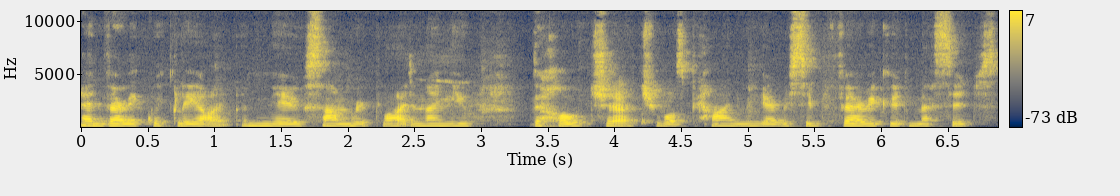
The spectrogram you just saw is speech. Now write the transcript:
And very quickly, I knew Sam replied, and I knew the whole church was behind me. I received very good messages,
